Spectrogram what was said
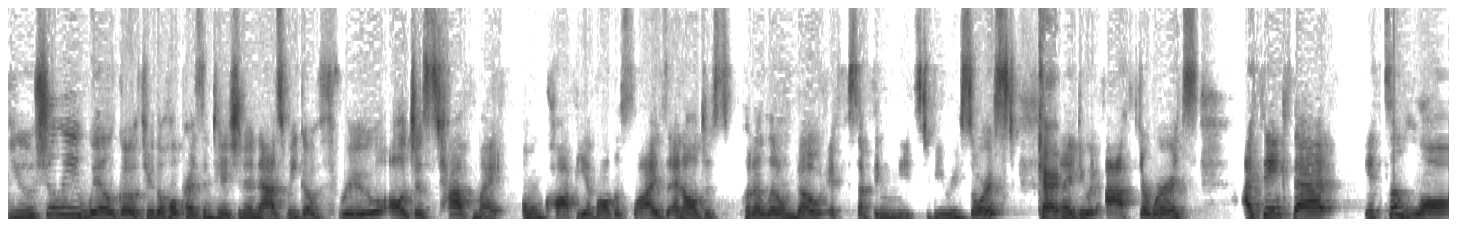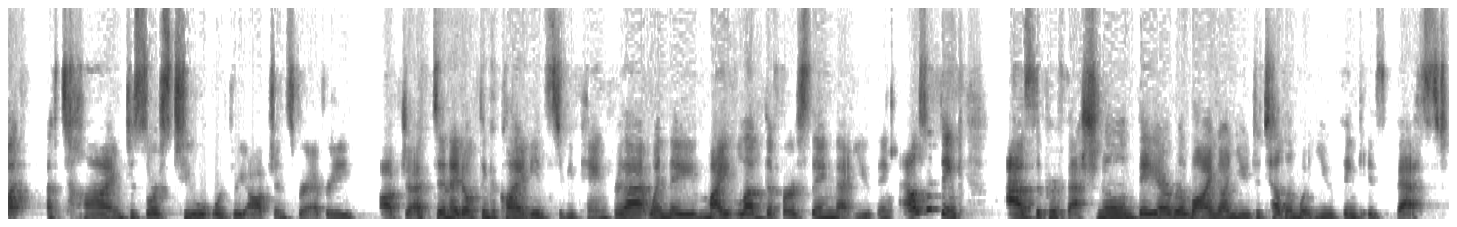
usually will go through the whole presentation and as we go through, I'll just have my own copy of all the slides and I'll just put a little note if something needs to be resourced. Okay. And I do it afterwards. I think that it's a lot of time to source two or three options for every object. And I don't think a client needs to be paying for that when they might love the first thing that you think. I also think as the professional, they are relying on you to tell them what you think is best.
